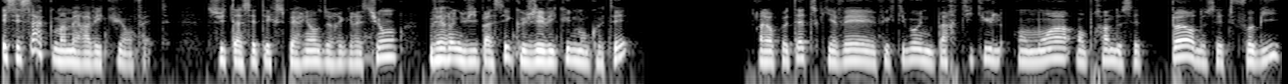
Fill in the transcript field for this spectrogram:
Et c'est ça que ma mère a vécu en fait, suite à cette expérience de régression vers une vie passée que j'ai vécue de mon côté. Alors peut-être qu'il y avait effectivement une particule en moi empreinte de cette peur, de cette phobie,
